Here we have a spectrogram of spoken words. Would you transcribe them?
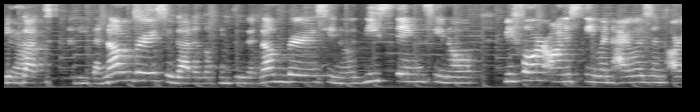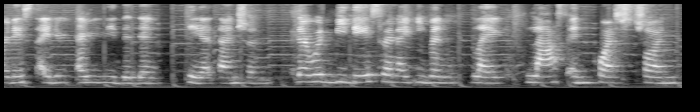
You've Yeah. got to study the numbers, you got to look into the numbers, you know, these things, you know. Before, honestly, when I was an artist, I, did, I really didn't pay attention. There would be days when I even like laugh and question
